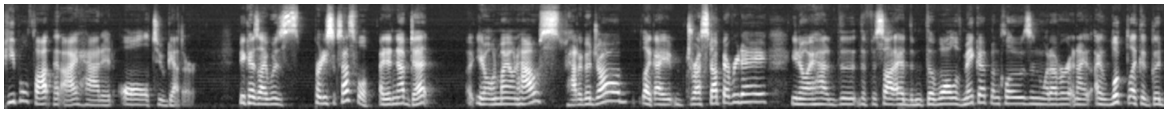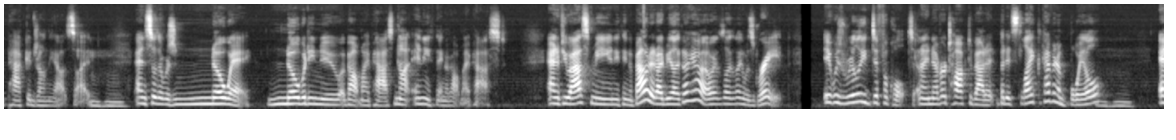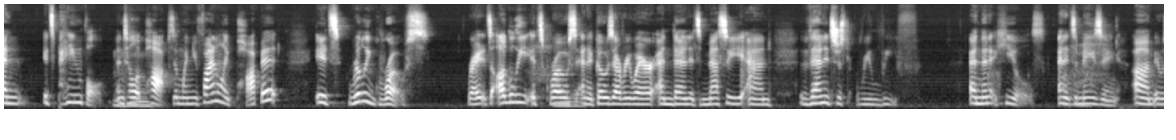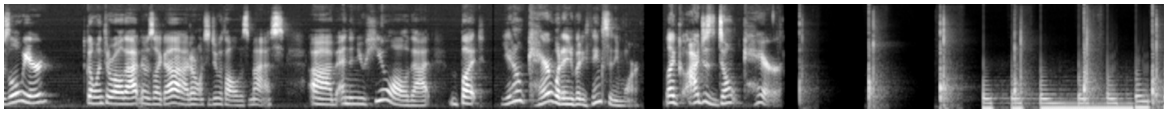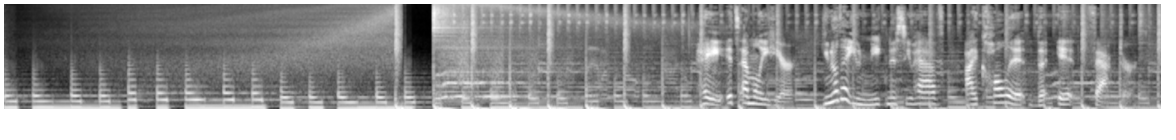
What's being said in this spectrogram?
people thought that I had it all together because I was pretty successful. I didn't have debt uh, you know, owned my own house, had a good job. Like I dressed up every day. You know, I had the the facade, I had the, the wall of makeup and clothes and whatever, and I, I looked like a good package on the outside. Mm-hmm. And so there was no way, nobody knew about my past, not anything about my past. And if you asked me anything about it, I'd be like, oh yeah, it was like, like it was great. It was really difficult, and I never talked about it. But it's like having a boil, Mm-hmm. and it's painful until it pops. And when you finally pop it, it's really gross, right? It's ugly, it's gross, and it goes everywhere. And then it's messy, and then it's just relief. And then it heals, and it's amazing. Um, it was a little weird going through all that. And it was like, ah, I don't know what to do with all this mess. Um, and then you heal all of that, but you don't care what anybody thinks anymore. Like, I just don't care. Hey, it's Emily here. You know that uniqueness you have? I call it the it factor.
